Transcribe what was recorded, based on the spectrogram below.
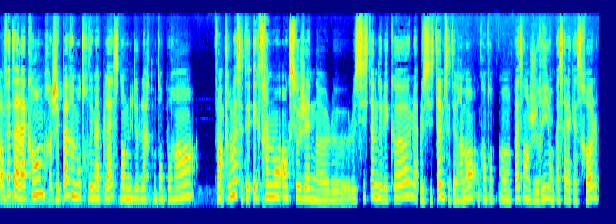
En fait, à la Cambre, j'ai pas vraiment trouvé ma place dans le milieu de l'art contemporain. Enfin, pour moi, c'était extrêmement anxiogène. Euh, le, système de l'école, le système, c'était vraiment quand on, passe un jury, on passe à la casserole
